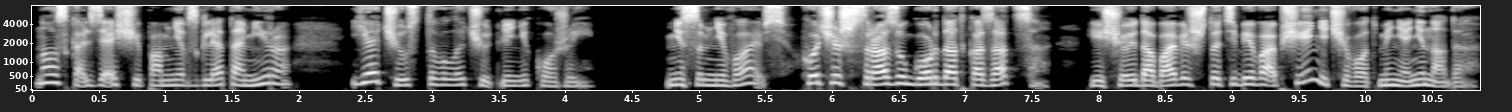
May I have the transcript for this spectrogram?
но скользящий по мне взгляд Амира я чувствовала чуть ли не кожей. «Не сомневаюсь. Хочешь сразу гордо отказаться? Еще и добавишь, что тебе вообще ничего от меня не надо.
